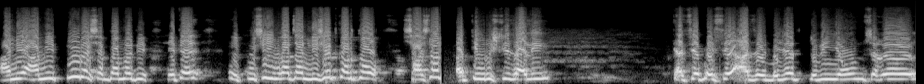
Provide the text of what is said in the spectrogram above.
आणि आम्ही तीव्र शब्दामध्ये येथे कृषी विभागाचा निषेध करतो. शासन अतिवृष्टी झाली त्याचे पैसे आज म्हणजे तुम्ही येऊन सगळं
